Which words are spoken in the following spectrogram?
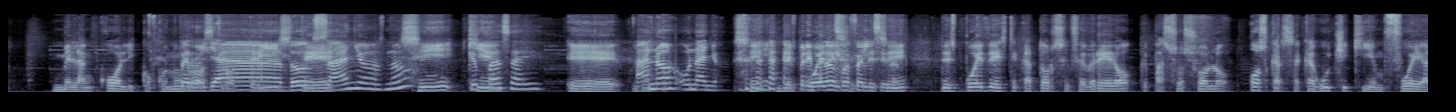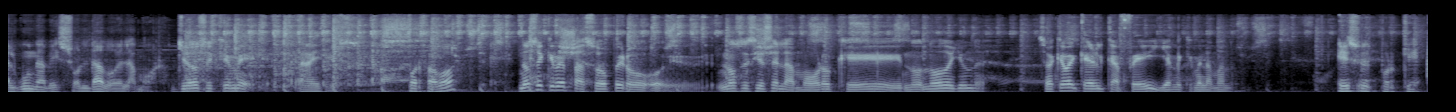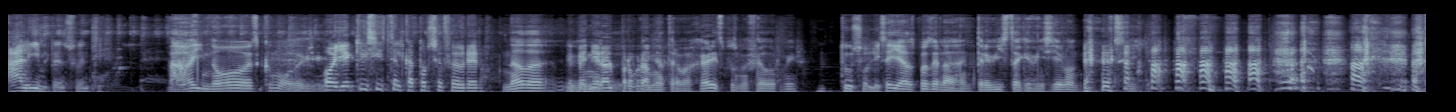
melancólico, con un rostro ya triste. Dos años, ¿no? Sí. ¿Qué pasa ahí? Eh, ah, no, un año. Sí, después, Primero fue felicidad. Sí, después de este 14 de febrero que pasó solo, Oscar Sakaguchi, quien fue alguna vez soldado del amor. Yo sé que me... Ay, Dios. Por favor. No sé qué me pasó, pero eh, no sé si es el amor o qué. No, no doy una. Se me acaba de caer el café y ya me quemé la mano. Eso es porque alguien pensó en ti. Ay, no, es como de... Oye, ¿qué hiciste el 14 de febrero? Nada. De venir al programa. Vine a trabajar y después me fui a dormir. Tú solito. Sí, ya después de la entrevista que me hicieron. Sí, ya.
